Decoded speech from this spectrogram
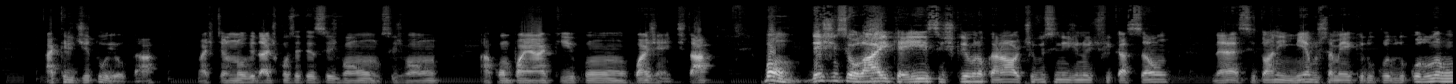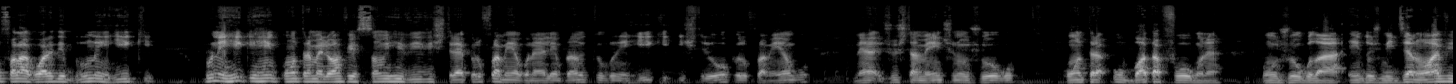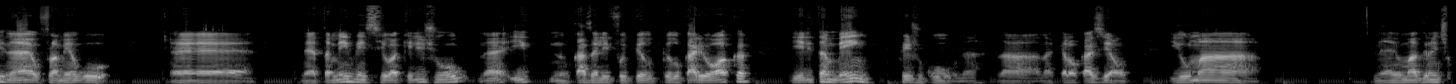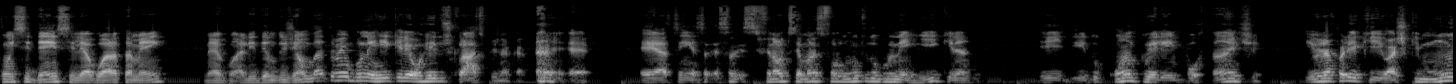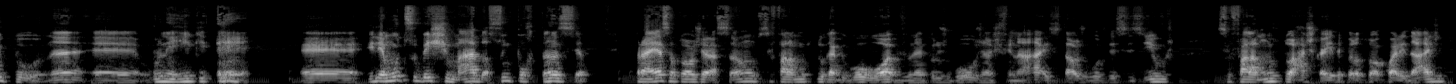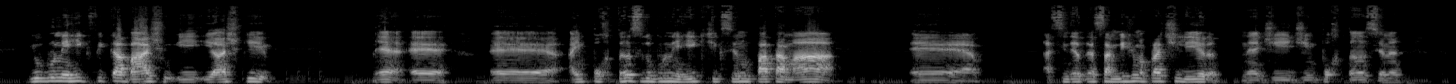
Acredito eu, tá? Mas tendo novidade, com certeza vocês vão, vocês vão acompanhar aqui com, com a gente, tá? Bom, deixem seu like aí, se inscrevam no canal, ative o sininho de notificação, né? Se tornem membros também aqui do Clube do Coluna. Vamos falar agora de Bruno Henrique Bruno Henrique reencontra a melhor versão e revive estreia pelo Flamengo, né? Lembrando que o Bruno Henrique estreou pelo Flamengo, né? Justamente no jogo contra o Botafogo, né? Com o jogo lá em 2019, né? O Flamengo é, né, também venceu aquele jogo, né? E no caso ali foi pelo, pelo Carioca, e ele também fez o gol, né? Na, naquela ocasião. E uma, né, uma grande coincidência, ele agora também né? Ali dentro do Geão, mas também o Bruno Henrique ele é o rei dos clássicos, né, cara? É, é assim, essa, essa, esse final de semana se falou muito do Bruno Henrique, né? E, e, do quanto ele é importante. E eu já falei aqui, eu acho que muito, né? É, o Bruno Henrique é, ele é muito subestimado, a sua importância para essa atual geração. Se fala muito do Gabigol, óbvio, né? Pelos gols nas finais e tal, os gols decisivos. Se fala muito do Arrascaeta pela sua qualidade. E o Bruno Henrique fica abaixo. E, e acho que né, é, é, a importância do Bruno Henrique tinha que ser num patamar é, assim dessa mesma prateleira né, de, de importância, né?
